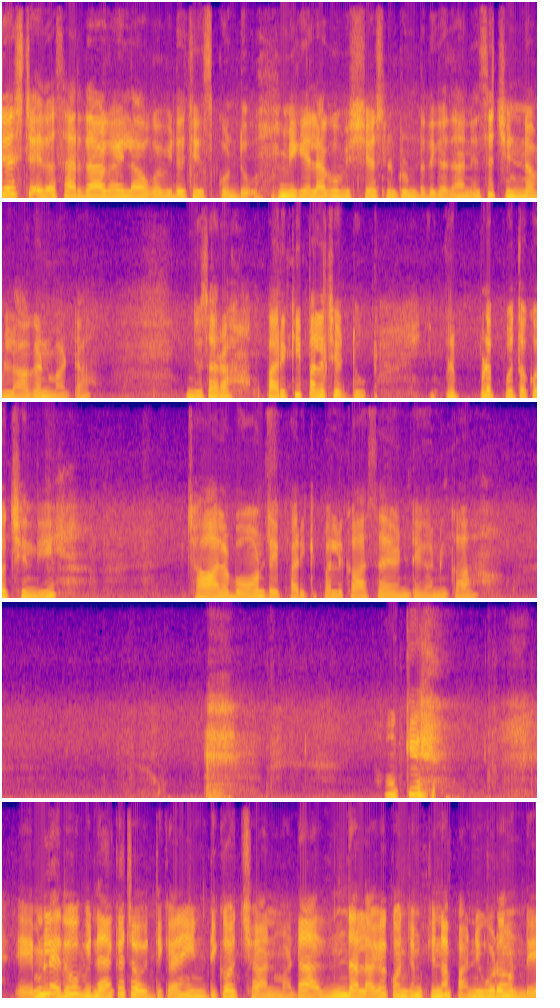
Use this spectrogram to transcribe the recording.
జస్ట్ ఏదో సరదాగా ఇలా ఒక వీడియో చేసుకుంటూ మీకు ఎలాగో విష్ చేసినట్టు ఉంటుంది కదా అనేసి చిన్న వ్లాగ్ అనమాట చూసారా? పరికిపల్ల చెట్టు. ఇప్పుడు ఇప్పుడే పూతకొచ్చింది. చాలా బాగుంటాయి పరికిపల్లి కాసాయంటే కనుక ఓకే. ఏం లేదు వినాయక చవితికి కానీ ఇంటికి వచ్చా అనమాట అది కొంచెం చిన్న పని కూడా ఉండే.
